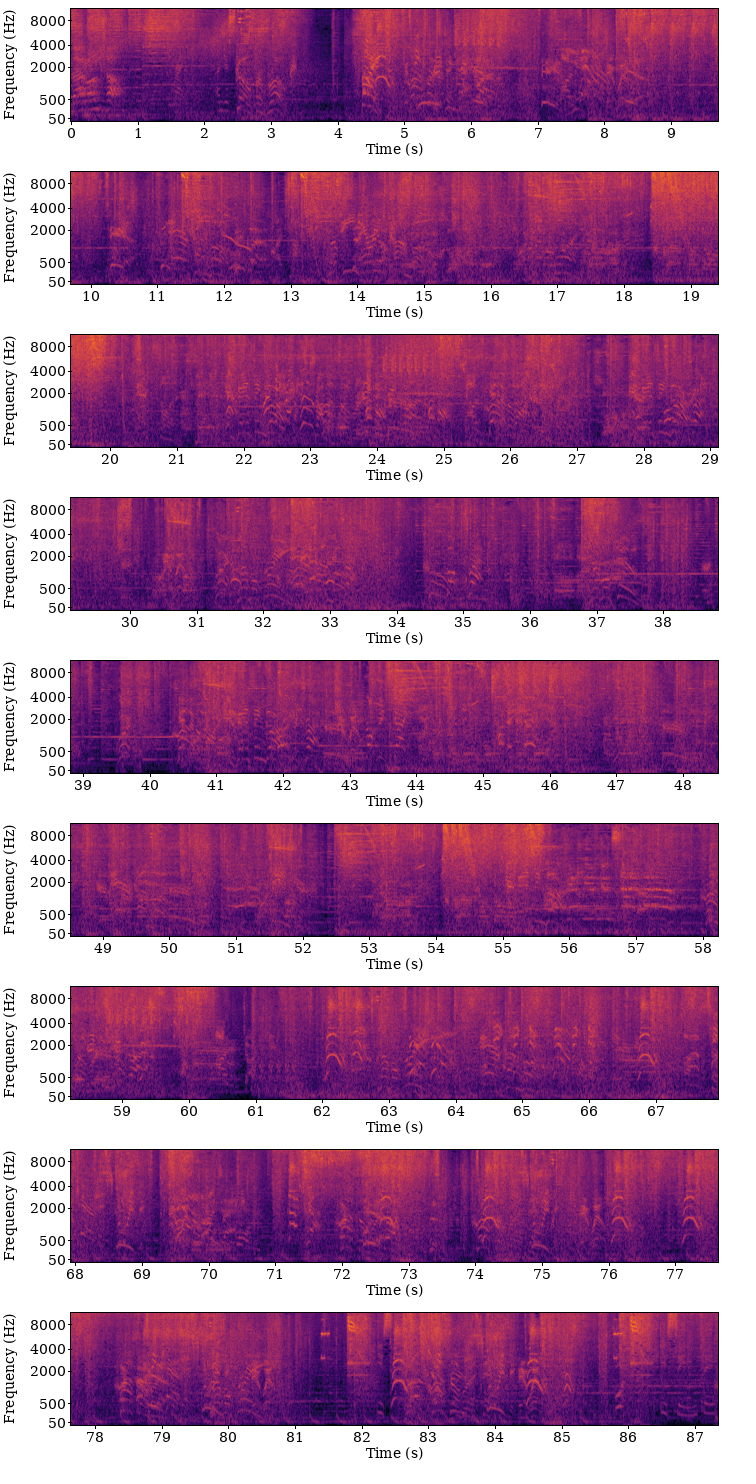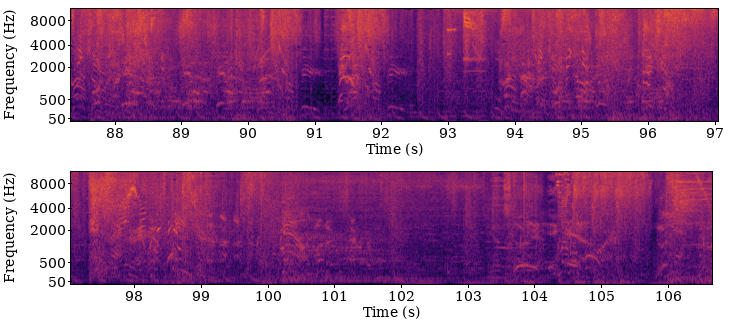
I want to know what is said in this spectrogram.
come out on top. Right. Understood. Go for broke. Fight! Air combo. Team aerial combo. Level one. Excellent. Advancing guard. Crossover. Advancing track! Level two. Advancing guard. Track! Rock escape! Air combo. Danger. Advancing guard. Level You see, Crossover assist. you seeing things. Crossover assist. You see, X-Factor. Danger. Down. Level four. Yes.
